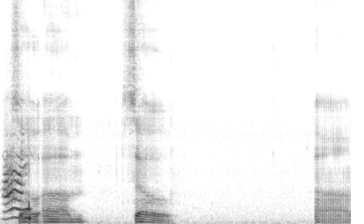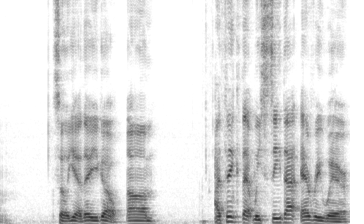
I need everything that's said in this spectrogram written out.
Hi. So, um, so, um, so yeah, there you go. Um, I think that we see that everywhere,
